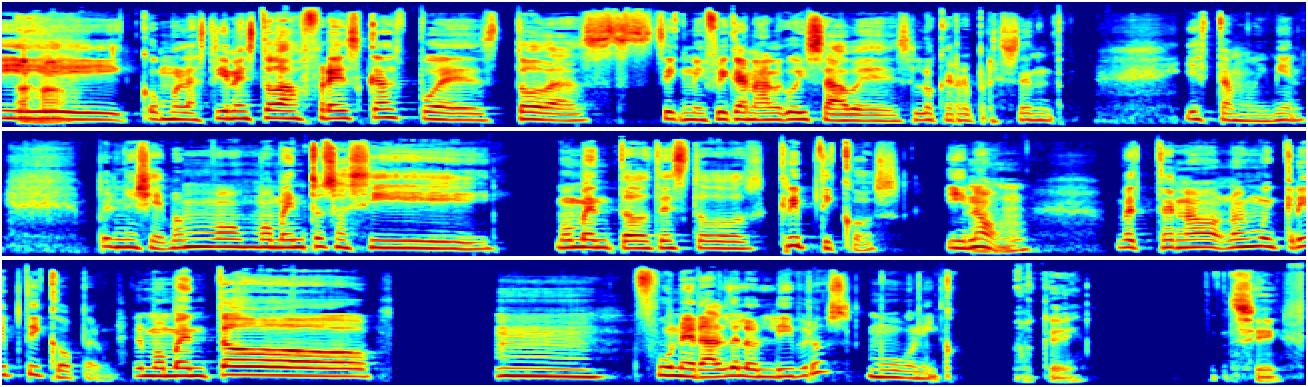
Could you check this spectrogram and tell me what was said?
Y como las tienes todas frescas, pues todas significan algo y sabes lo que representan. Y está muy bien. Pero no sé, vamos momentos así, momentos de estos crípticos. Y no, Ujú. este no, no es muy críptico, pero el momento mm, funeral de los libros, muy bonito. Ok. Sí.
